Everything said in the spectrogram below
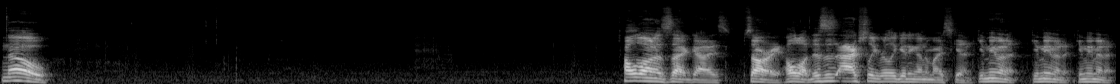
No. Hold on a sec, guys. Sorry, hold on. This is actually really getting under my skin. Give me a minute. Give me a minute. Give me a minute.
